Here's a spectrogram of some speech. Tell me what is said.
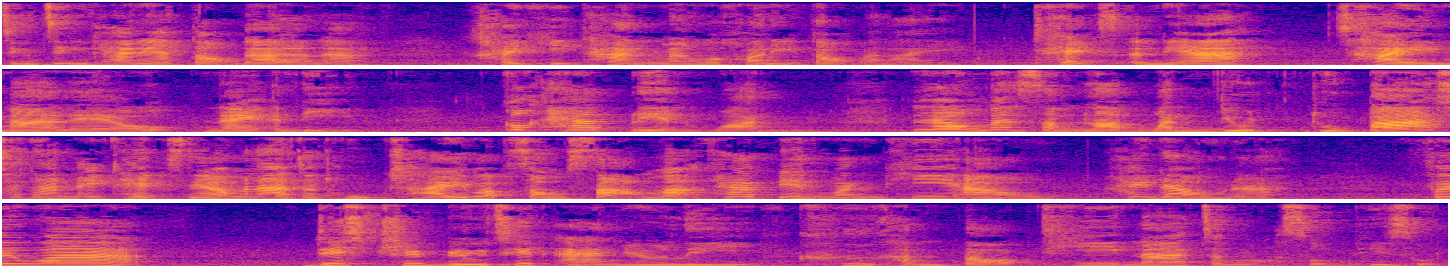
จริงๆ แค่นี้ตอบได้แล้วนะ ใครคิดทันมั้งว่าข้อนี้ตอบอะไร text อันเนี้ยใช้มาแล้วในอดีต ก็แค่เปลี่ยนวัน แล้วมันสำหรับวันหยุดถูกปะฉะนั้นไอ้ text เนี้ยมันอาจจะถูกใช้แบบซ้ำๆอะแค่เปลี่ยนวันที่เอาให้เดานะเฟว่า distributed annually คือคำตอบที่น่าจะเหมาะสมที่สุด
